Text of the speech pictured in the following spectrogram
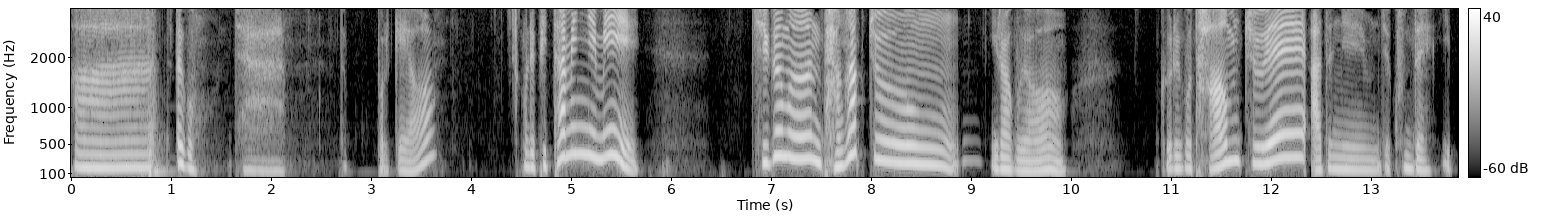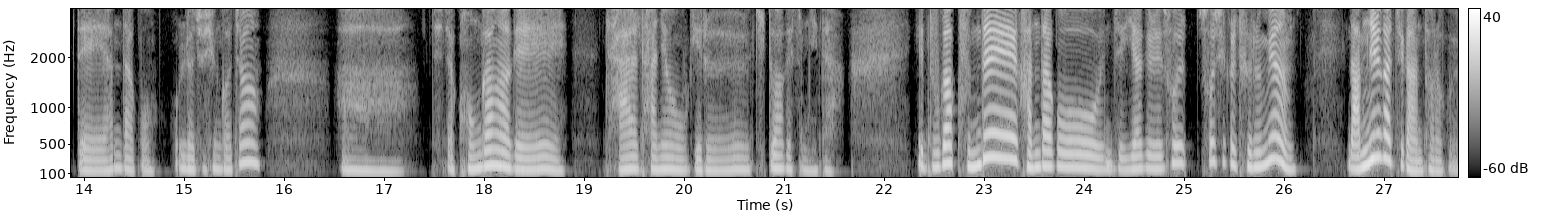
아, 아이고, 자, 또 볼게요. 우리 비타민 님이 지금은 방학 중 이라고요. 그리고 다음 주에 아드님 이제 군대 입대한다고 올려주신 거죠? 아, 진짜 건강하게 잘 다녀오기를 기도하겠습니다. 누가 군대 간다고 이제 이야기를 소, 소식을 들으면 남일 같지가 않더라고요.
